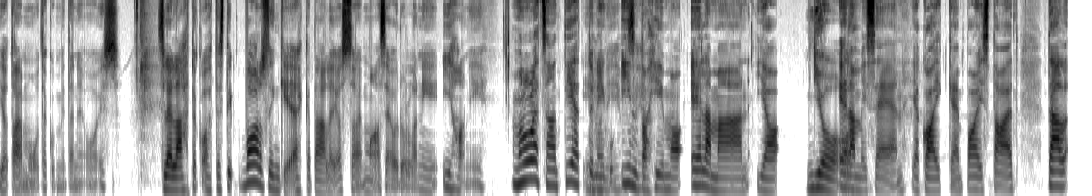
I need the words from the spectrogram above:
jotain muuta kuin mitä ne olisi. Sille lähtökohtaisesti, varsinkin ehkä täällä jossain maaseudulla, niin ihania. Mä luulen, että se on tietty niinku ihmisiä. intohimo elämään ja Joo. elämiseen ja kaikkeen paistaa. Et täällä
